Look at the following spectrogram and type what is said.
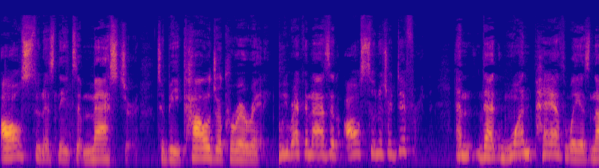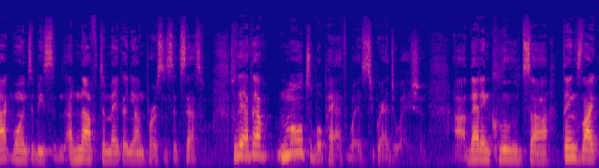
all students need to master to be college or career ready. We recognize that all students are different and that one pathway is not going to be enough to make a young person successful. So they have to have multiple pathways to graduation. Uh, that includes uh, things like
